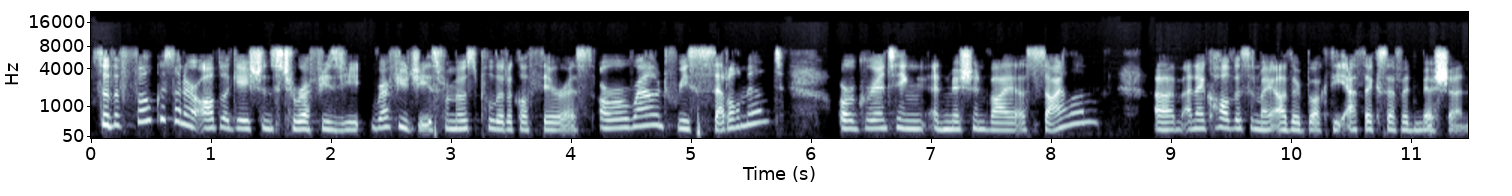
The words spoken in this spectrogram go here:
So, the focus on our obligations to refugee, refugees for most political theorists are around resettlement or granting admission via asylum um, and I call this in my other book, The Ethics of Admission.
